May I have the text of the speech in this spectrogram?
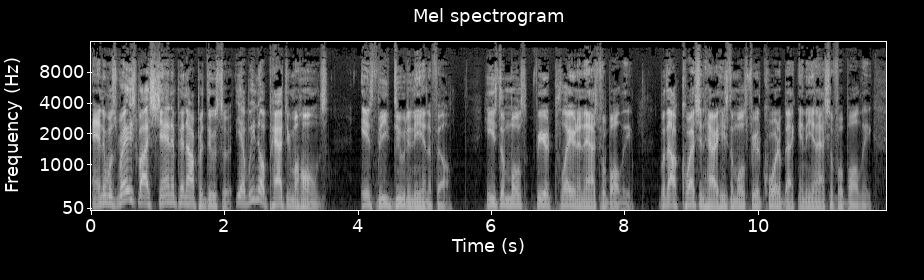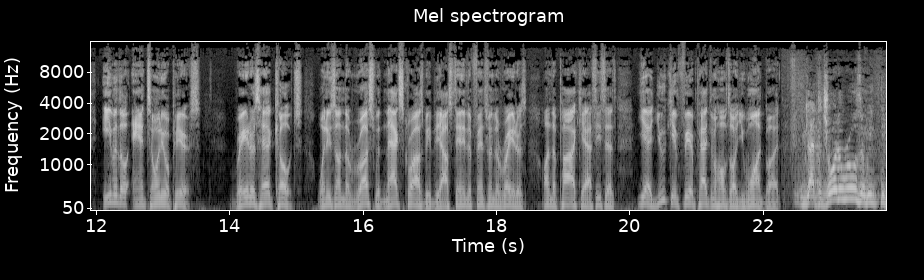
And it was raised by Shannon Penn, our producer. Yeah, we know Patrick Mahomes is the dude in the NFL. He's the most feared player in the National Football League. Without question, Harry, he's the most feared quarterback in the National Football League. Even though Antonio Pierce, Raiders head coach, when he's on the rush with Maxx Crosby, the outstanding defenseman of the Raiders, on the podcast, he says, "Yeah, you can fear Patrick Mahomes all you want, but you got the Jordan rules, and we, we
